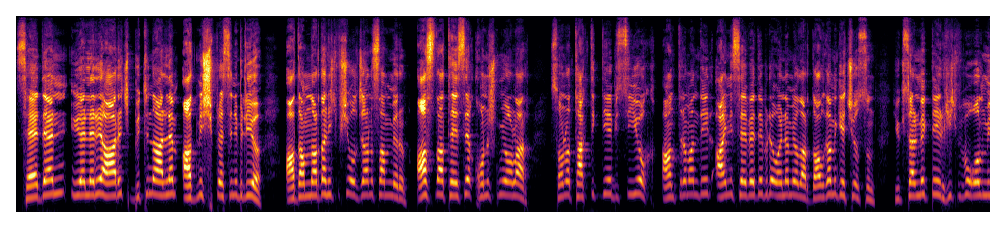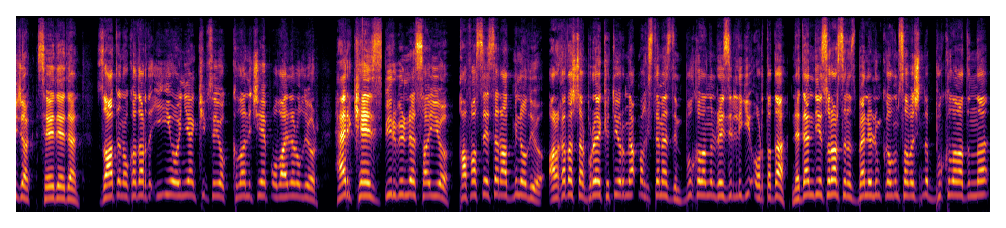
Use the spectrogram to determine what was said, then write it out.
SD'nin üyeleri hariç bütün alem admin şifresini biliyor. Adamlardan hiçbir şey olacağını sanmıyorum. Asla TS konuşmuyorlar. Sonra taktik diye bir şey yok. Antrenman değil aynı SV'de bile oynamıyorlar. Dalga mı geçiyorsun? Yükselmek değil hiçbir bok olmayacak SD'den. Zaten o kadar da iyi, iyi oynayan kimse yok. Klan içi hep olaylar oluyor. Herkes birbirine sayıyor. Kafası esen admin oluyor. Arkadaşlar buraya kötü yorum yapmak istemezdim. Bu klanın rezilliği ortada. Neden diye sorarsanız ben ölüm kalım savaşında bu klan adına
